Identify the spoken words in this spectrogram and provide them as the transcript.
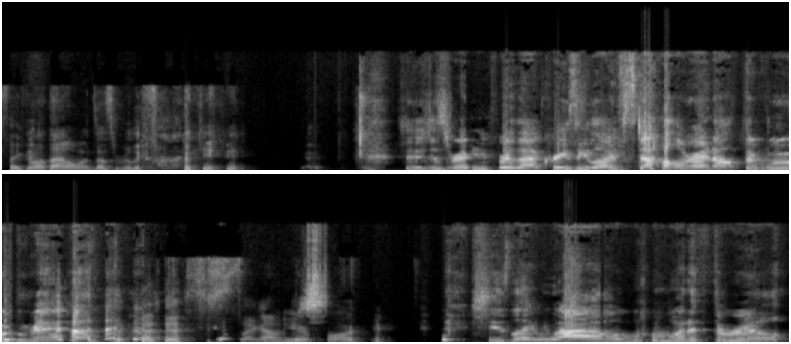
think about that one. That's really funny. she was just ready for that crazy lifestyle right out the womb, man. She's like, I'm here for. it. She's like, wow, what a thrill.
